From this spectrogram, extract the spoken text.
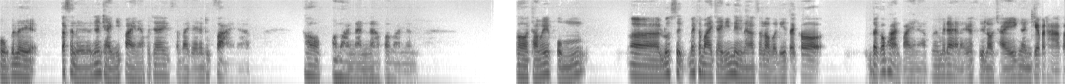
ผมก็เลยก็เสนอเงื่อนไขนี้ไปนะเพื่อจะได้สบายใจกันทุกฝ่ายนะครับ ก็ประมาณนั้นนะครับประมาณนั้น ก็ทำให้ผมเอ่อรู้สึกไม่สบายใจนิดนึงนะครับสำหรับวันนี้แต่ก็แต่ก็ผ่านไปนะครับไม่ได้อะไรก็คือเราใช้เงินแก้ปัญหาไป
